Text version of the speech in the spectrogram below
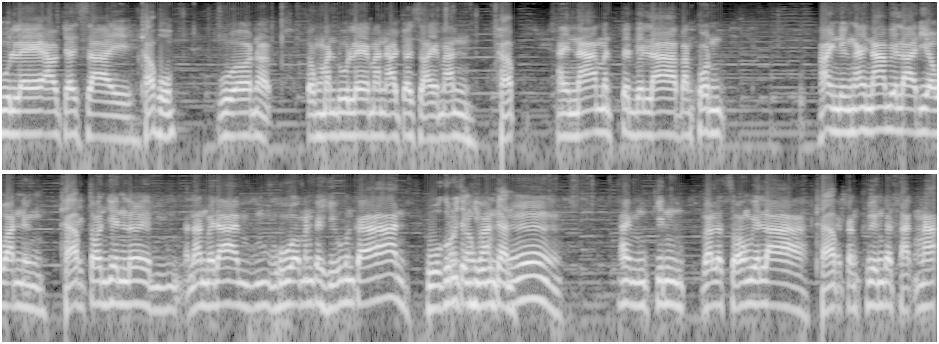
ดูแลเอาใจใส่ ครับผม วัวน่ะต้องมันดูแลมันเอาใจใส่มัน ครับ ให้น้ำมันเป็นเวลาบางคนให้หนึ่งให้น้ำเวลาเดียววันหนึ่งครับไอ้ตอนเย็นเลยอันนั้นไม่ได้วัวมันก็หิวเหมือนกันวัวก็รู้จักหิวเหมือนกันเออ ให้มันกินวันละสองเวลาครับแล้วกลางคืนก็ตักน้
